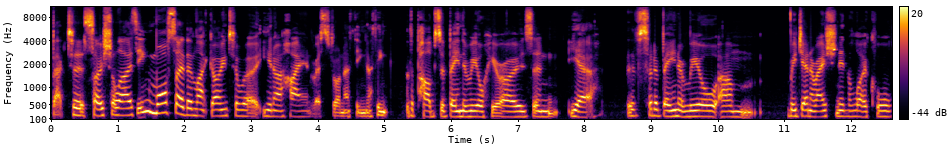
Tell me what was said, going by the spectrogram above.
back to socializing more so than like going to a you know high end restaurant i think i think the pubs have been the real heroes, and yeah, they've sort of been a real um, regeneration in the local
